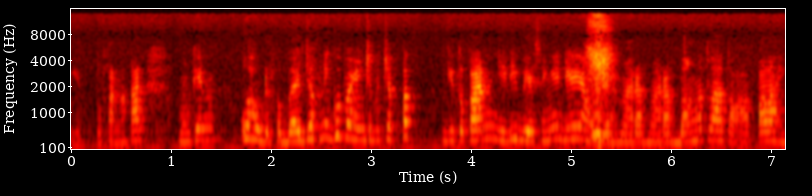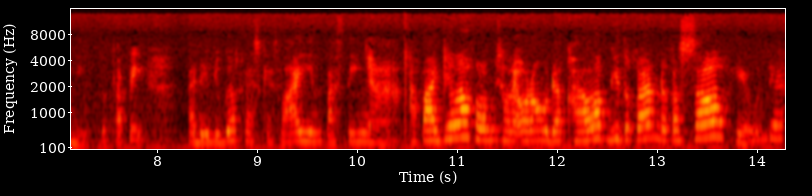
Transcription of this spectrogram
gitu. Karena kan mungkin wah udah kebajak nih gue pengen cepet-cepet gitu kan. Jadi biasanya dia yang udah marah-marah banget lah atau apalah gitu. Tapi ada juga case-case lain pastinya. Apa aja lah kalau misalnya orang udah kalap gitu kan udah kesel ya udah.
